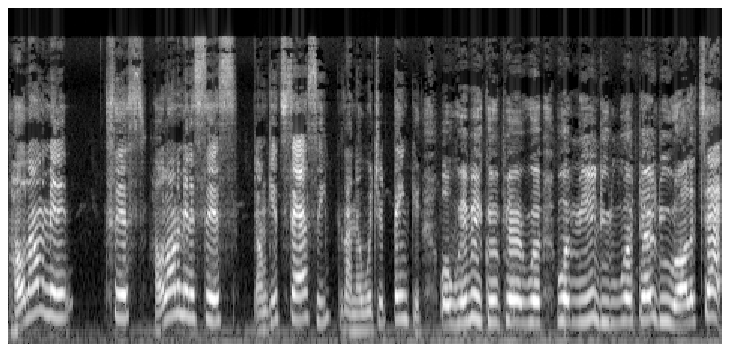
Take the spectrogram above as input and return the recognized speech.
oh, hold on a minute, sis. Hold on a minute, sis. Don't get sassy, because I know what you're thinking. Well, women compare what, what men do to what they do all the time.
